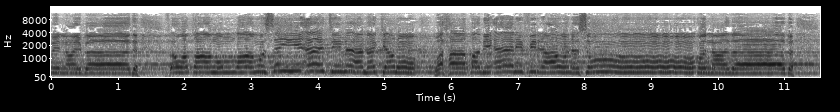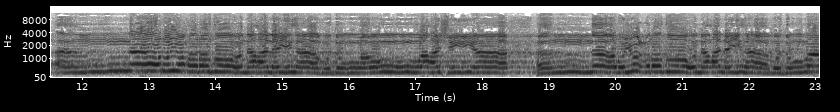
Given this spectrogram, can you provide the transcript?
بالعباد فوقاه الله سيئات ما مكروا وحاق بآل فرعون سوء العذاب. النار يعرضون عليها غدوا وعشيا. النار يعرضون عليها غدوا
